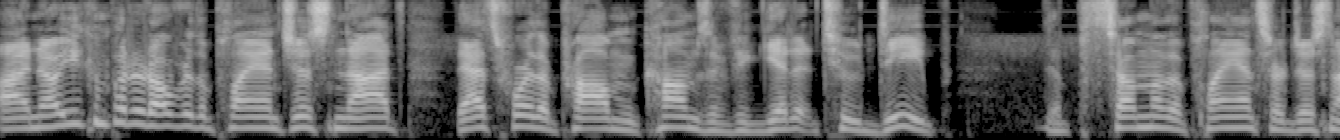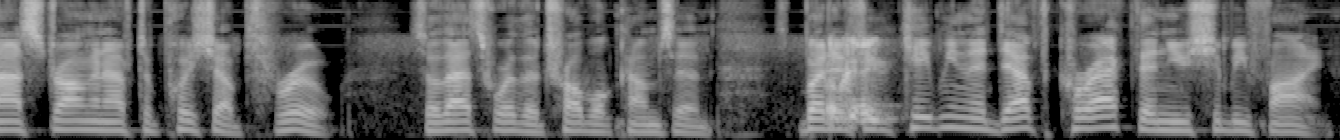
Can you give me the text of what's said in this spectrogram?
I know you can put it over the plant, just not. That's where the problem comes. If you get it too deep, the, some of the plants are just not strong enough to push up through. So that's where the trouble comes in. But if you're keeping the depth correct, then you should be fine.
